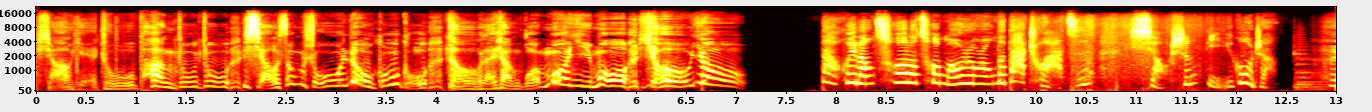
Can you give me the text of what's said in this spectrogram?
小野猪胖嘟嘟，小松鼠肉鼓鼓，都来让我摸一摸。哟哟，大灰狼搓了搓毛茸茸的大爪子，小声嘀咕着：“哎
